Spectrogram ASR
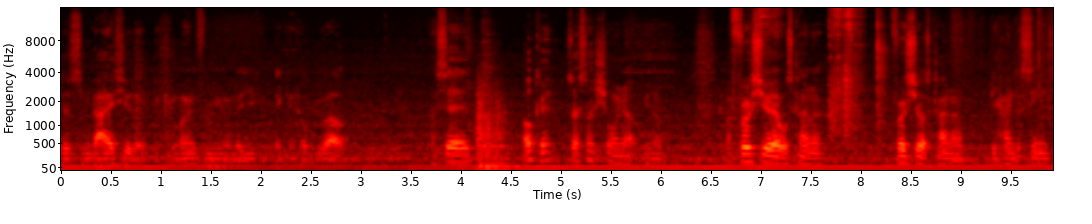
"There's some guys here that, that can learn from you and that you can, that can help you out." I said, "Okay." So I started showing up. You know, my first year I was kind of first year I was kind of behind the scenes.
